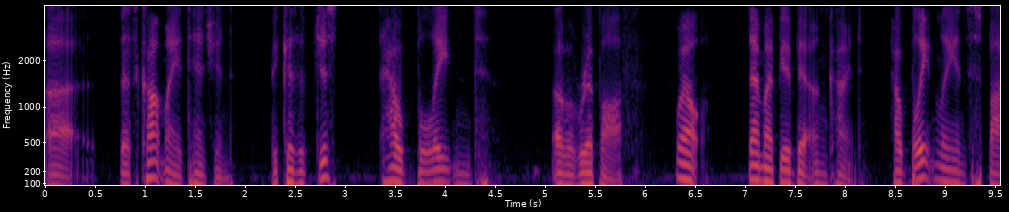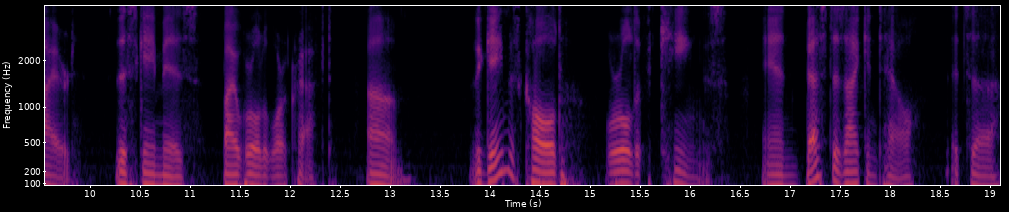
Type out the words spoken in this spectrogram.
uh, that's caught my attention because of just how blatant of a ripoff. Well, that might be a bit unkind. How blatantly inspired this game is by World of Warcraft. Um, the game is called World of Kings, and best as I can tell, it's uh,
